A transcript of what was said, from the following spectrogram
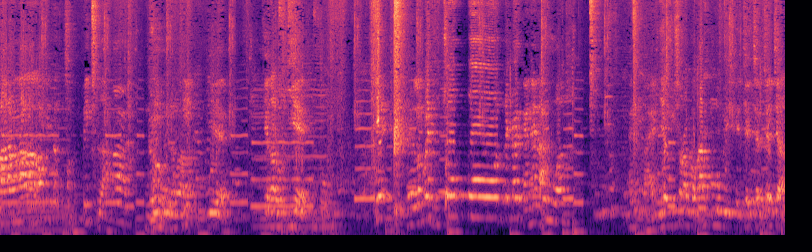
Larang-larang kita cepit lah. Duh, iya. Ya kalau iya. Ya, helmnya dicopot, tekan Kene lah. Ya wis ora kok karepmu wis jajal-jajal.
